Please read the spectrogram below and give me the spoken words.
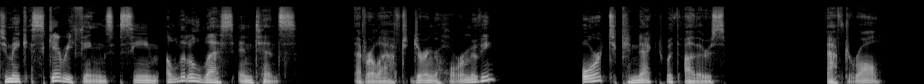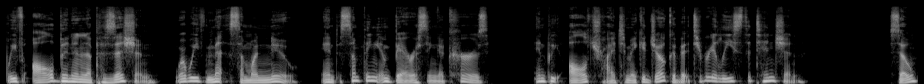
To make scary things seem a little less intense. Ever laughed during a horror movie? Or to connect with others. After all, we've all been in a position where we've met someone new and something embarrassing occurs and we all try to make a joke of it to release the tension. So,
